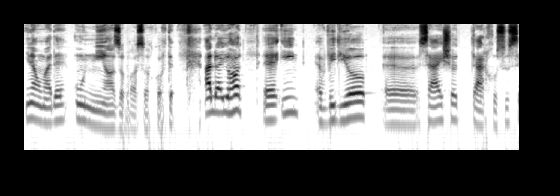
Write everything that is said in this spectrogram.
این اومده اون نیاز و پاسخ گفته. علی حال این ویدیو سعی شد در خصوص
